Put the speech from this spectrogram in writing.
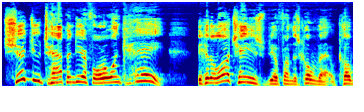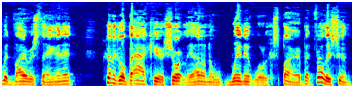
Should you tap into your 401k? Because the law changed you know, from this COVID, COVID virus thing, and it's going to go back here shortly. I don't know when it will expire, but fairly soon.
